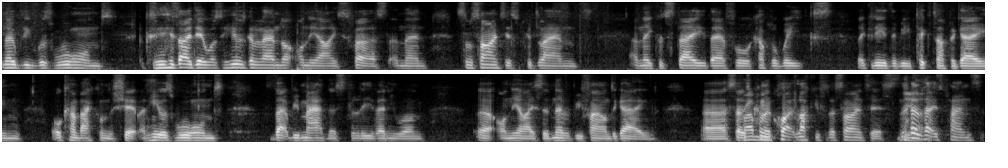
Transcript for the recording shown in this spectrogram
Nobile was warned because his idea was he was going to land on the ice first, and then some scientists could land and they could stay there for a couple of weeks. They could either be picked up again or come back on the ship. And he was warned that would be madness to leave anyone uh, on the ice; they'd never be found again. Uh, so Problem. it's kind of quite lucky for the scientists yeah. that his plans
